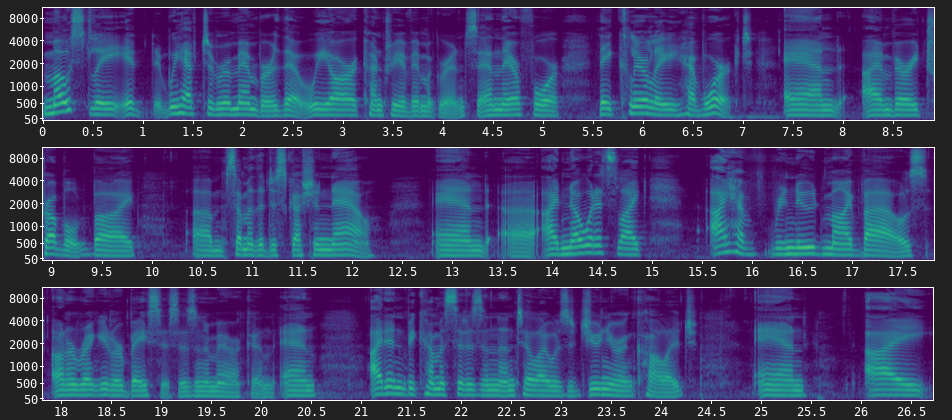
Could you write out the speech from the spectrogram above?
mostly it, we have to remember that we are a country of immigrants, and therefore they clearly have worked. And I am very troubled by um, some of the discussion now. And uh, I know what it's like. I have renewed my vows on a regular basis as an American. And I didn't become a citizen until I was a junior in college. And I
